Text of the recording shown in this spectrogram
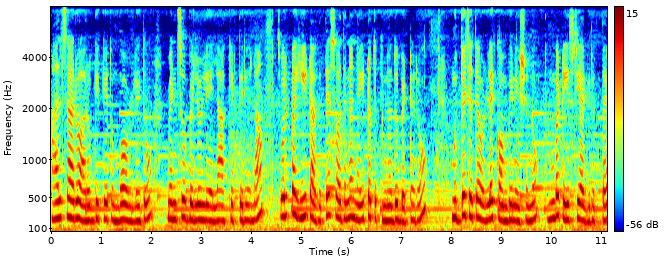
ಹಾಲು ಸಾರು ಆರೋಗ್ಯಕ್ಕೆ ತುಂಬ ಒಳ್ಳೆಯದು ಮೆಣಸು, ಬೆಳ್ಳುಳ್ಳಿ ಎಲ್ಲ ಹಾಕಿರ್ತೀರಿ ಅಲ್ಲ? ಸ್ವಲ್ಪ ಹೀಟ್ ಆಗುತ್ತೆ, ಸೊ ಅದನ್ನು ನೈಟ್ ಹೊತ್ತು ತಿನ್ನೋದು ಬೆಟರು. ಮುದ್ದೆ ಜೊತೆ ಒಳ್ಳೆ ಕಾಂಬಿನೇಷನ್ನು, ತುಂಬ ಟೇಸ್ಟಿಯಾಗಿರುತ್ತೆ.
